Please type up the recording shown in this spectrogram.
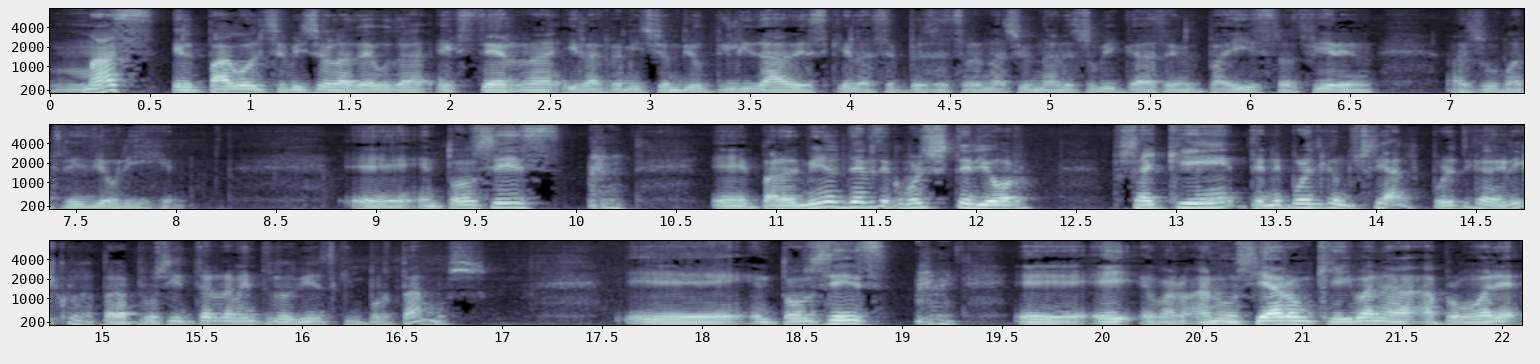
más el pago del servicio de la deuda externa y la remisión de utilidades que las empresas transnacionales ubicadas en el país transfieren a su matriz de origen. Eh, entonces, eh, para el déficit de comercio exterior, pues hay que tener política industrial, política agrícola, para producir internamente los bienes que importamos. Eh, entonces, bueno, anunciaron que iban a, promover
